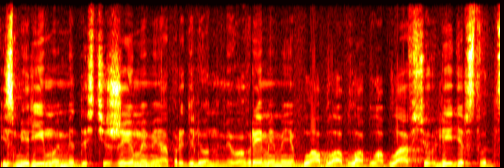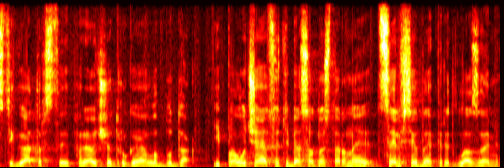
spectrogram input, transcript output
измеримыми, достижимыми, определенными во времени, бла-бла-бла-бла-бла, все, лидерство, достигаторство и прочая другая лабуда. И получается, у тебя с одной стороны цель всегда перед глазами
